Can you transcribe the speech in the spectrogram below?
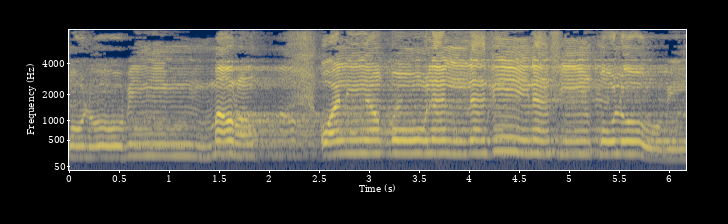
قلوبهم مرض وليقول الذين في قلوبهم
